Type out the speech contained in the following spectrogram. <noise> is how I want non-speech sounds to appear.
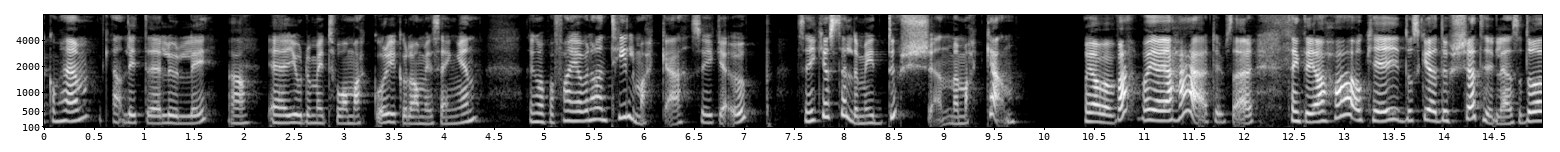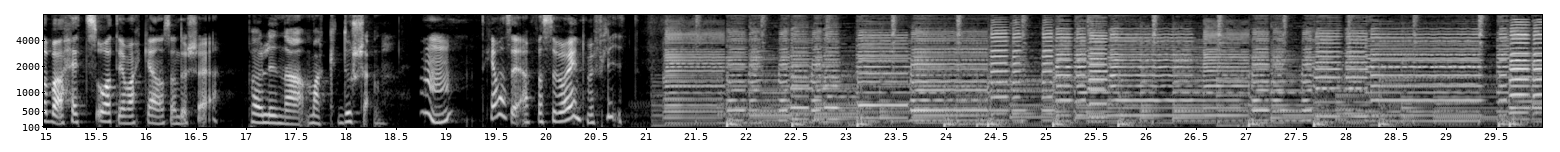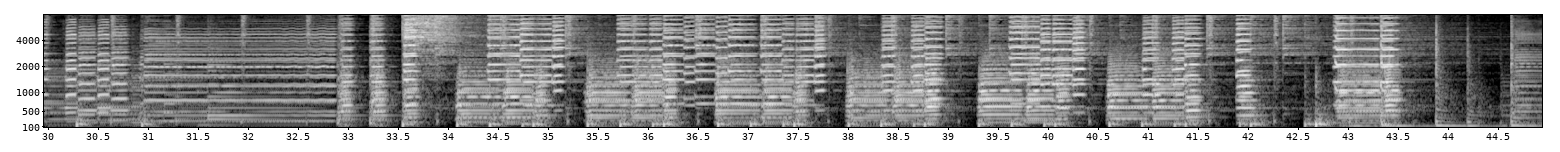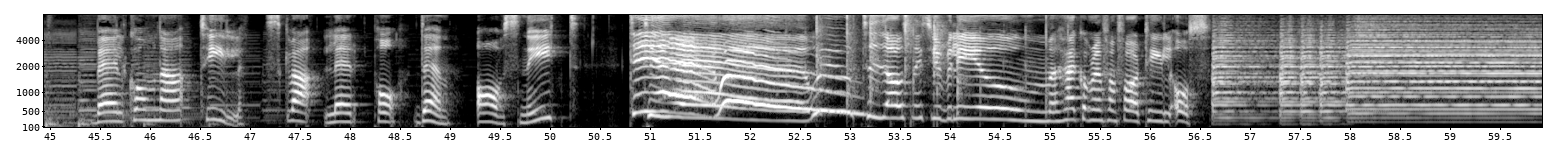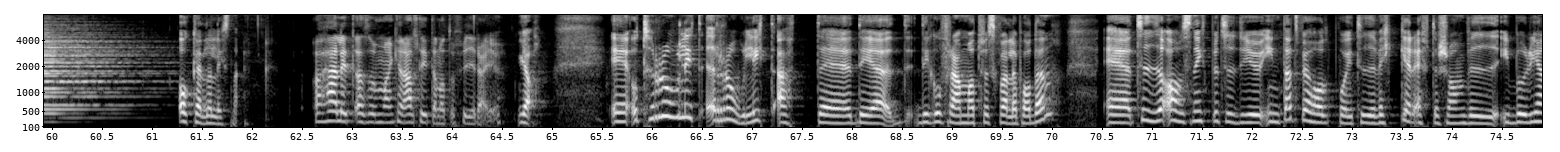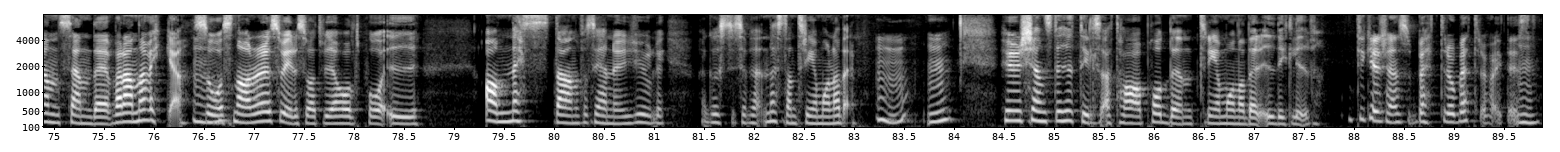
Jag kom hem, lite lullig, Ja. eh, gjorde mig två mackor, gick och la mig i sängen. Sen kom jag på, fan jag vill ha en till macka. Så gick jag upp, sen gick jag och ställde mig i duschen med mackan. Och jag bara, va? Vad gör jag här? Typ så här. Tänkte, jaha okej, då ska jag duscha tydligen. Så då bara hetsåt jag mackan och sen duschade jag. Paulina Mac-duschen. Mm, det kan man säga. Fast det var ju inte med flit. Välkomna till Skvallerpodden avsnitt 10! Woo! 10 avsnittsjubileum! Här kommer en fanfar till oss. Och alla lyssnare. Vad härligt, alltså man kan alltid hitta något att fira ju. Ja. Eh, otroligt roligt att eh, det, det går framåt för Skvallerpodden. Eh, tio avsnitt betyder ju inte att vi har hållit på i tio veckor eftersom vi i början sände varannan vecka. Så snarare så är det så att vi har hållit på i ja, nästan, får se nu, juli, augusti, september, nästan tre månader. Mm. Mm. Hur känns det hittills att ha podden tre månader i ditt liv? Jag tycker det känns bättre och bättre faktiskt. Mm.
